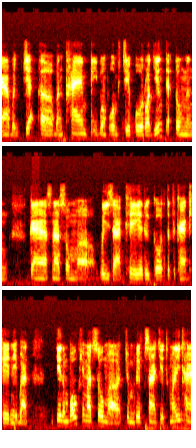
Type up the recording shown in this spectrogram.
ការបញ្ជាក់បន្ថែមពីបងប្អូនប្រជាពលរដ្ឋយើងតកតងនឹងការស្នើសុំវីសា K ឬក៏ទឹកតការ K នេះបាទជាដំបូងខ្ញុំបាទសូមជម្រាបសារជាថ្មីថា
